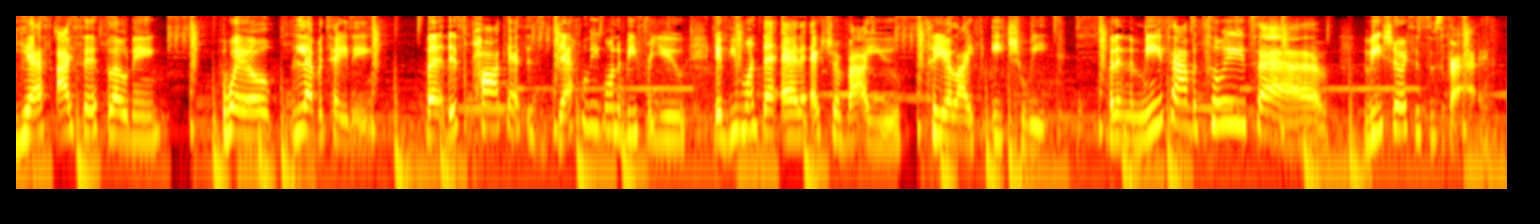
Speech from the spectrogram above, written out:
Yes, I said floating. Well, levitating. But this podcast is definitely going to be for you if you want that added extra value to your life each week. But in the meantime, between time, be sure to subscribe.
